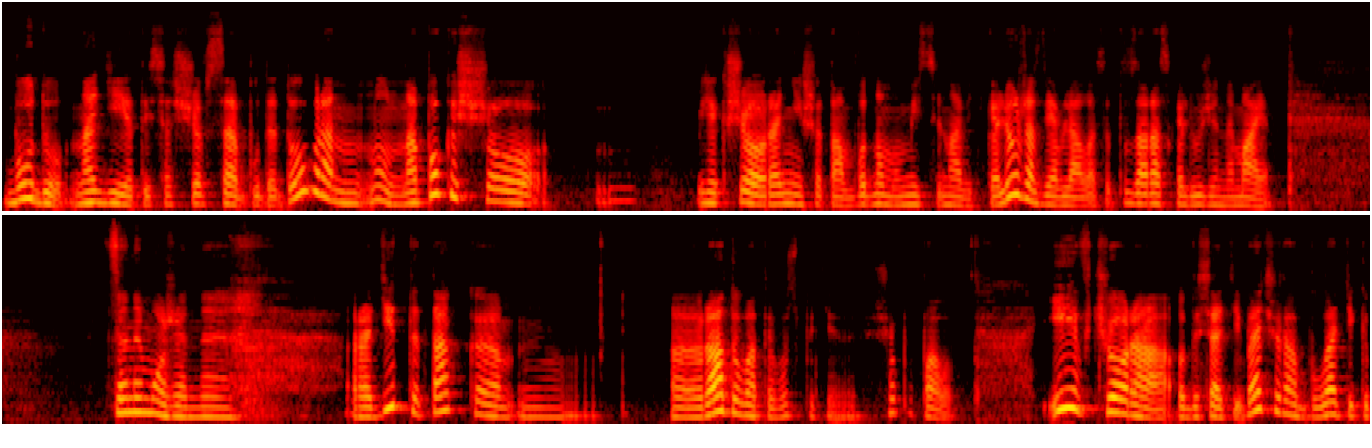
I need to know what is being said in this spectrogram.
Буду надіятися, що все буде добре. Ну, на поки що, якщо раніше там в одному місці навіть калюжа з'являлася, то зараз калюжі немає. Це не може не радіти, так е, м, е, радувати, господі, що попало. І вчора о 10 вечора була тільки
